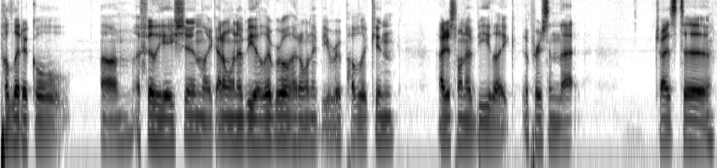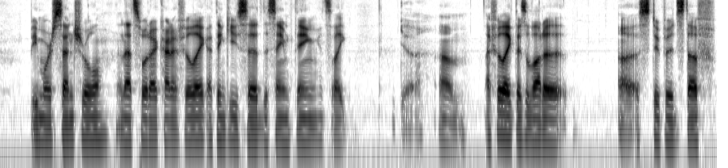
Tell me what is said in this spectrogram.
political um affiliation like I don't want to be a liberal I don't want to be a republican I just want to be like a person that tries to be more central and that's what I kind of feel like I think you said the same thing it's like yeah. um, I feel like there's a lot of uh, stupid stuff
